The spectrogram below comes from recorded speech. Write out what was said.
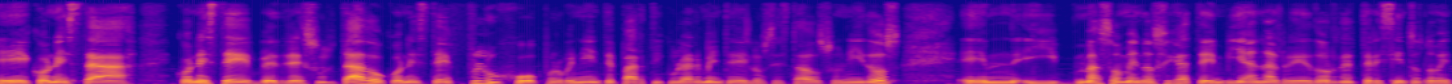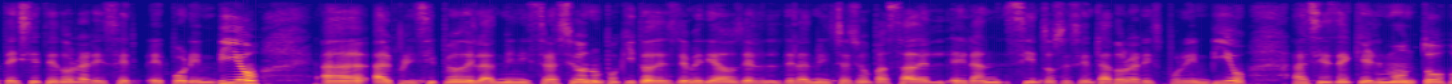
Eh, con esta con este eh, resultado, con este flujo proveniente particularmente de los Estados Unidos, em, y más o menos, fíjate, envían alrededor de 397 dólares eh, por envío al principio de la administración, un poquito desde mediados de, la administración pasada eran 160 dólares por envío, así es de que el monto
